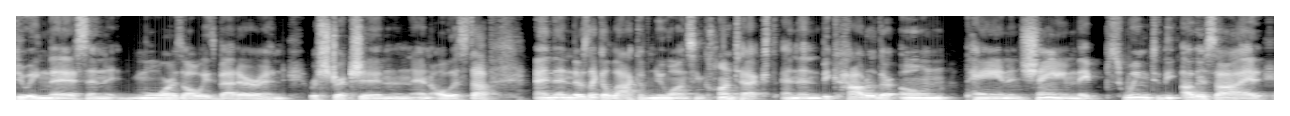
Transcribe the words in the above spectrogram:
doing this and more is always better and restriction and all this stuff and then there's like a lack of nuance and context and then because of their own pain and shame they swing to the other side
